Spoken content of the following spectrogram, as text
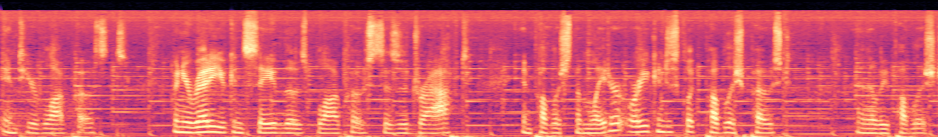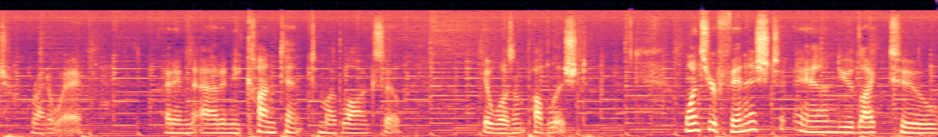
into your blog posts. When you're ready, you can save those blog posts as a draft and publish them later, or you can just click publish post and they'll be published right away. I didn't add any content to my blog, so it wasn't published. Once you're finished and you'd like to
